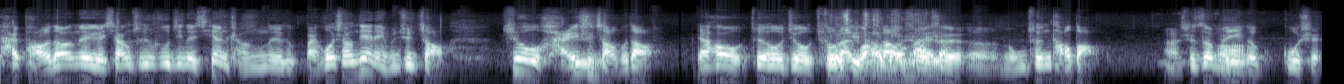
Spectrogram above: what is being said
还跑到那个乡村附近的县城那个百货商店里面去找，最后还是找不到，然后最后就出来广告说是呃农村淘宝。啊，是这么一个故事，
